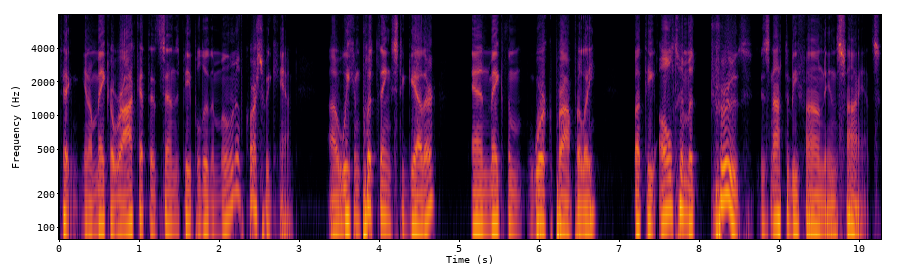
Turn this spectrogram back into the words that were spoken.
take you know make a rocket that sends people to the moon? Of course we can. Uh, we can put things together and make them work properly, but the ultimate truth is not to be found in science.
